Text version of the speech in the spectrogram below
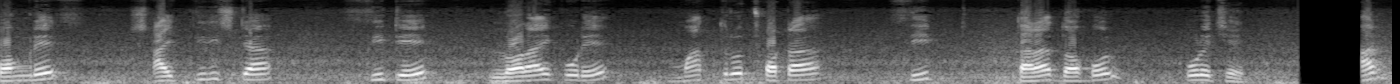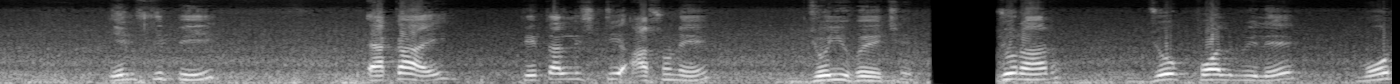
কংগ্রেস সাঁত্রিশটা সিটে লড়াই করে মাত্র ছটা সিট তারা দখল করেছে। আর এনসিপি একাই তেতাল্লিশটি আসনে জয়ী হয়েছে। দুজনার যোগফল মিলে মোট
